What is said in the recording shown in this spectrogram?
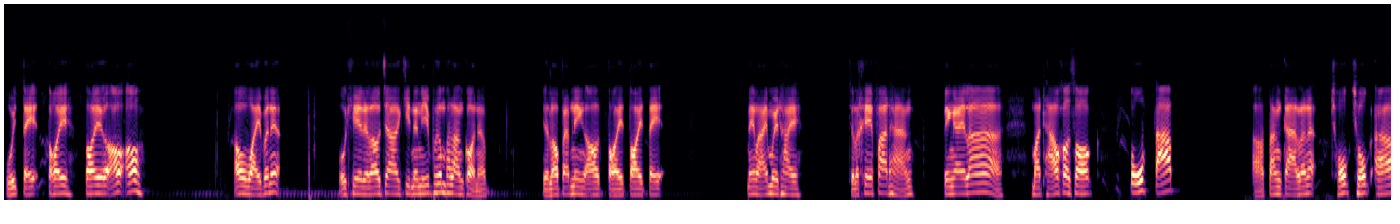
โอ้ยเตะต่อยต่อยเอาเอาเอาไหวปะเนี่ย โอเคเดี๋ยวเราจะกินอันนี้เพิ่มพลังก่อนนะครับ เดี๋ยวเราแป๊บนึงเอาต่อยต่อยเตะแม่ไม้มวยไทยจระเข้ฟาดหาง เป็นไงล่ะมาเท้าเข่าซอกตุ๊บตับเอาตั้งการแล้วนะชกชกเอา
